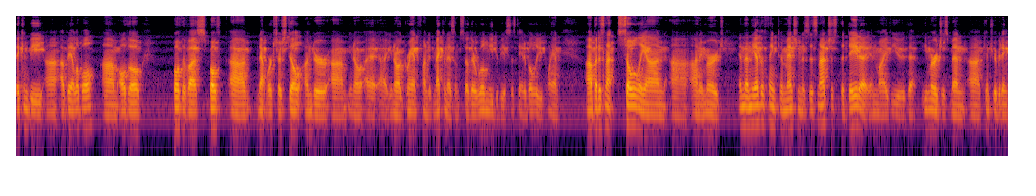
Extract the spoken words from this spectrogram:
that can be available. Um, although both of us, both uh, networks are still under, um, you know, a, a, you know, a grant-funded mechanism, so there will need to be a sustainability plan. Uh, but it's not solely on uh, on Emerge. And then the other thing to mention is it's not just the data, in my view, that Emerge has been uh, contributing,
